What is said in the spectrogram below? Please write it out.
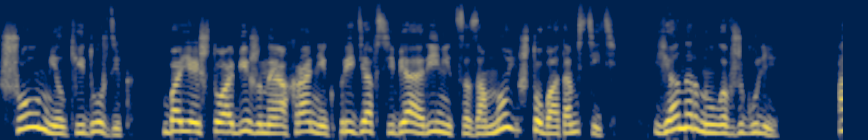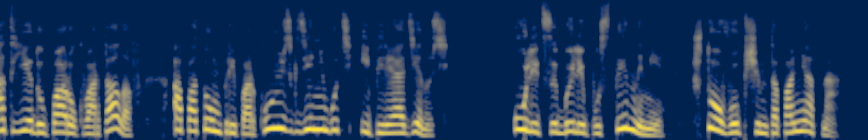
Шел мелкий дождик, боясь, что обиженный охранник, придя в себя, ринется за мной, чтобы отомстить. Я нырнула в «Жигули». Отъеду пару кварталов, а потом припаркуюсь где-нибудь и переоденусь. Улицы были пустынными, что, в общем-то, понятно.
